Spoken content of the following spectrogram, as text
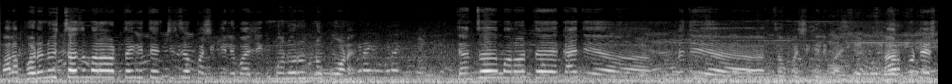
मला फडणवीसचाच मला वाटतं की त्यांची चौकशी केली पाहिजे की मनोरुग्ण कोण आहे? त्यांचं मला वाटतं काय ते अं, ती चौकशी केली पाहिजे? नार्को टेस्ट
